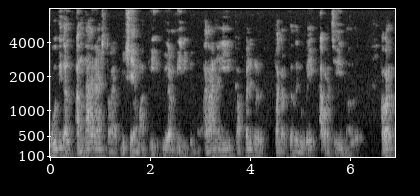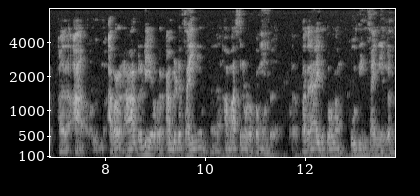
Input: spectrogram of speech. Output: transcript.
ഹൂതികൾ അന്താരാഷ്ട്ര വിഷയമാക്കി ഉയർത്തിയിരിക്കുന്നു. അതാണ് ഈ കപ്പലുകൾ തകർത്തതിലൂടെ അവർ ചെയ്യുന്നത്. അവർ അവർ ആൾറെഡി അവർ അവരുടെ സൈന്യം ഹമാസിനോടൊപ്പമുണ്ട്. പതിനായിരത്തോളം ഹൂതി സൈനികർ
